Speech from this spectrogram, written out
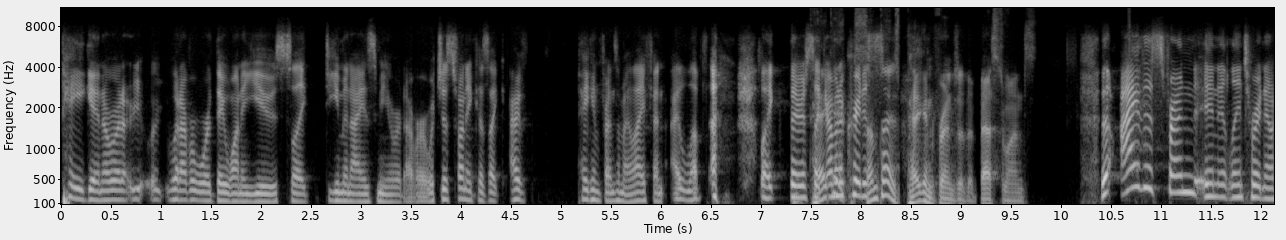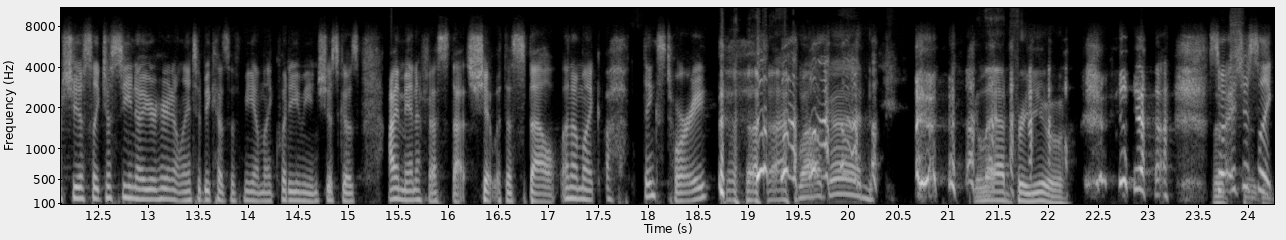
pagan or whatever, whatever word they want to use to like demonize me or whatever which is funny because like i've pagan friends in my life and i love them. Like there's pagan, like i'm gonna create a sometimes pagan friends are the best ones I have this friend in Atlanta right now. She just like, just so you know, you're here in Atlanta because of me. I'm like, what do you mean? She just goes, I manifest that shit with a spell. And I'm like, oh, thanks, Tori. well, good. Glad for you. Yeah. That's so it's just so like,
